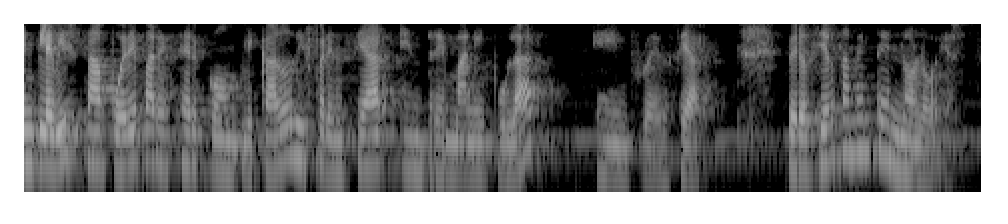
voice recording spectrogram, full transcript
Simple vista puede parecer complicado diferenciar entre manipular e influenciar, pero ciertamente no lo es.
